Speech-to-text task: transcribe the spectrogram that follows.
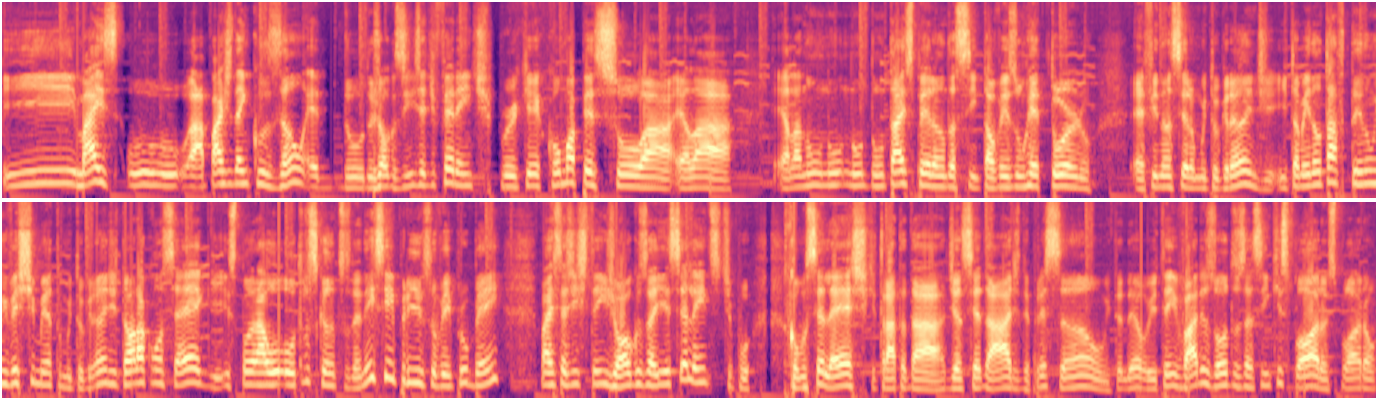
E mas o, a parte da inclusão é, do, dos jogos indie é diferente, porque como a pessoa ela ela não, não, não, não tá esperando assim, talvez um retorno é, financeiro muito grande e também não tá tendo um investimento muito grande, então ela consegue explorar o- outros cantos, né? Nem sempre isso vem pro bem, mas a gente tem jogos aí excelentes, tipo como Celeste, que trata da, de ansiedade, depressão, entendeu? E tem vários outros assim que exploram, exploram,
